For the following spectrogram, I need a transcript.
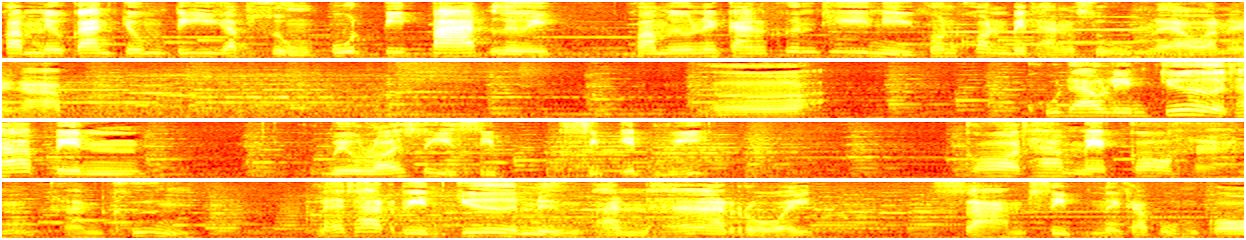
ความเร็วการโจมตีครับสูงปูดปีดปาดเลย ความเร็วในการเคลื่อนที่นี่ค่อนๆไปทางสูงแล้วนะครับ เออ คูดาวเรนเจอร์ถ้าเป็นเวลร้อยสี่สิบสิบเอ็ดวิ ก็ถ้าแม็กก็หารหารครึ่ง และถ้าเรนเจอร์หนึ่งพันห้าร้อยสามสิบนะครับผมก็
